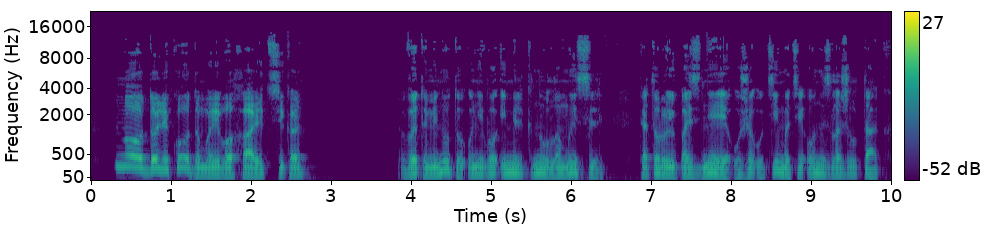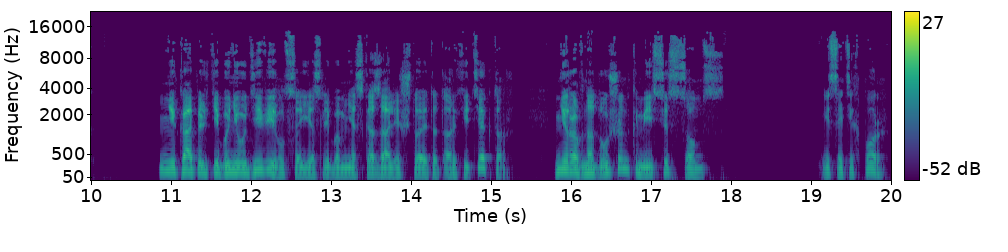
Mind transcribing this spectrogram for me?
— «но далеко до моего хайтсика». В эту минуту у него и мелькнула мысль, которую позднее уже у Тимати он изложил так. Ни капельки бы не удивился, если бы мне сказали, что этот архитектор неравнодушен к миссис Сомс. И с этих пор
